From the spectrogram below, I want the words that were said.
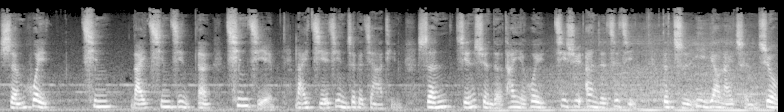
神会亲。来亲近，嗯、清洁，来洁净这个家庭。神拣选的，他也会继续按着自己的旨意要来成就。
